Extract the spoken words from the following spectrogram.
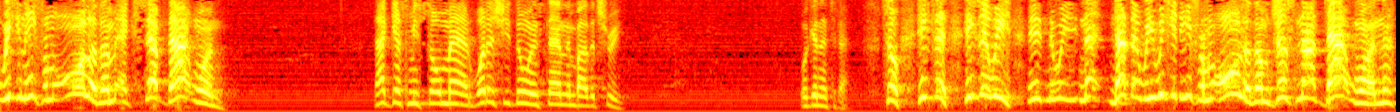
we can eat from all of them except that one. That gets me so mad. What is she doing standing by the tree? We'll get into that. So he said, he said we, we not, not that we, we could eat from all of them, just not that one.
